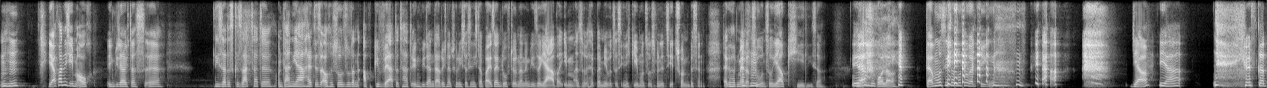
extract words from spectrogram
Mhm. Ja, fand ich eben auch. Irgendwie dadurch, dass äh, Lisa das gesagt hatte und dann ja halt das auch so, so dann abgewertet hat, irgendwie dann dadurch natürlich, dass sie nicht dabei sein durfte und dann irgendwie so, ja, aber eben, also bei mir wird es eh nicht geben und so ist mir jetzt jetzt schon ein bisschen, da gehört mehr dazu und so, ja, okay, Lisa. Mehr als Roller. Da muss ich schon Motorrad kriegen. ja. Ja. Ich weiß gerade,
